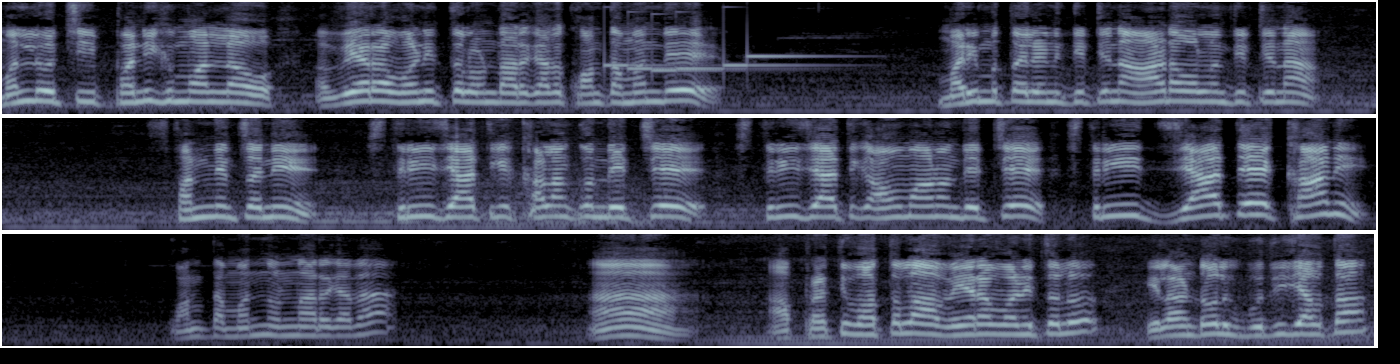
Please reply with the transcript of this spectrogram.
మళ్ళీ వచ్చి ఈ పనికి మొల్ల వేరే వనితలు ఉండారు కదా కొంతమంది. మరిమ తల్లిని తిట్టినా ఆడవాళ్ళని తిట్టినా స్పందించని స్త్రీ జాతికి కళంకం తెచ్చే స్త్రీ జాతికి అవమానం తెచ్చే స్త్రీ జాతే కాని కొంతమంది ఉన్నారు కదా. ఆ, ప్రతి ఒత్తలో ఆ వీర వనితలు ఇలాంటి వాళ్ళకి బుద్ధి చెబుతాం.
